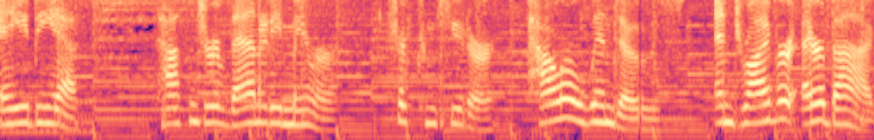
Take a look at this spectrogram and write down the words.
ABS, passenger vanity mirror, trip computer, power windows, and driver airbag.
